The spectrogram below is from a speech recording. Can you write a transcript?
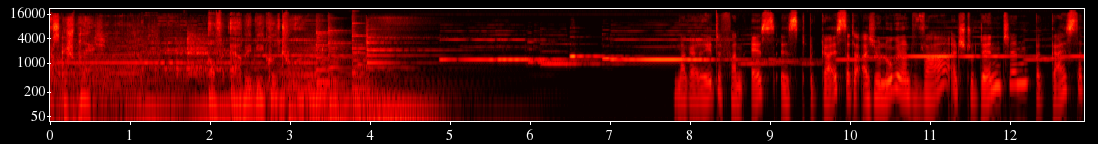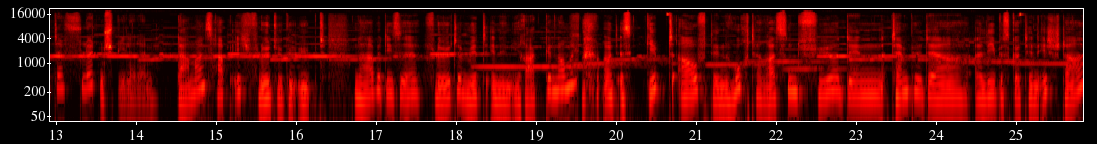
Das Gespräch auf RBB Kultur. Margarete van S. ist begeisterte Archäologin und war als Studentin begeisterte Flötenspielerin. Damals habe ich Flöte geübt und habe diese Flöte mit in den Irak genommen. Und es gibt auf den Hochterrassen für den Tempel der Liebesgöttin Ishtar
